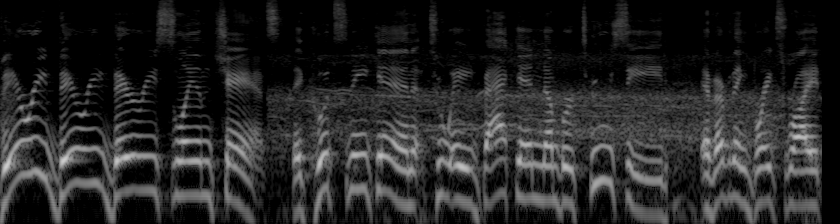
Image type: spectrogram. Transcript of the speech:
very, very, very slim chance they could sneak in to a back end number two seed if everything breaks right.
